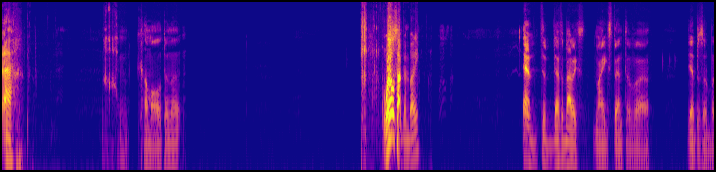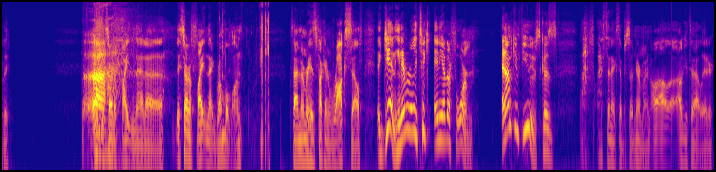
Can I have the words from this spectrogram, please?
Ah, come all up in that. what else happened, buddy? And that's about ex- my extent of uh, the episode, buddy. Uh, they started fighting that. Uh, they started fighting that Grumblemon. Because I remember his fucking rock self. Again, he never really took any other form, and I'm confused because that's the next episode. Never mind. I'll, I'll I'll get to that later.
